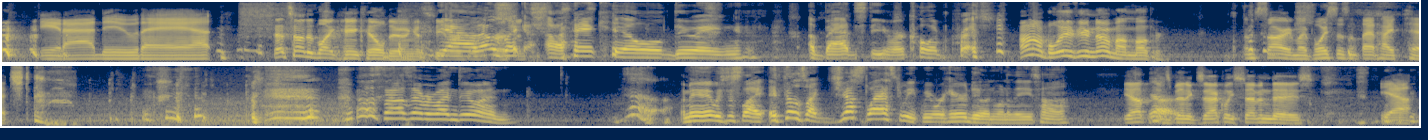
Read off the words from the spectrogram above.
Did I do that? That sounded like Hank Hill doing a Steve Yeah, Urkel that was like impression. uh, Hank Hill doing a bad Steve Urkel impression. I don't believe you know my mother. I'm sorry, my voice isn't that high pitched. Oh, so how's everyone doing? Yeah. I mean, it was just like it feels like just last week we were here doing one of these, huh? Yep, Yeah. it's been exactly seven days. yeah.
